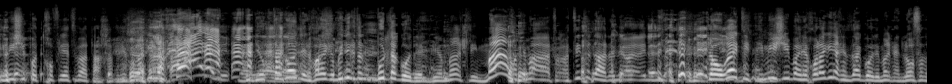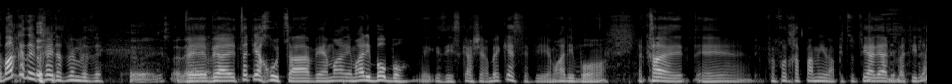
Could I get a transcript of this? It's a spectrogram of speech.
אם מישהי פה תדחוף לי אצבע לתחת, אני יכול להגיד לך בדיוק את הגודל, אני יכול להגיד בדיוק את- בול את הגודל. והיא אומרת לי, מה? אמרתי, מה, את רצית לדעת, תיאורטית, אם מישהי, אני יכול להגיד לך אם זה הגודל. היא אומרת לי, אני לא עושה דבר כזה, אני מתחיל להתעצבן וזה. ויצאתי החוצה, והיא אמרה לי, אמרה בוא, בוא, וזו עסקה של הרבה כסף, היא אמרה לי, בוא, לקחה את, אה, כפפות חד פעמים מהפיצוציה ליד, באתי לה,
